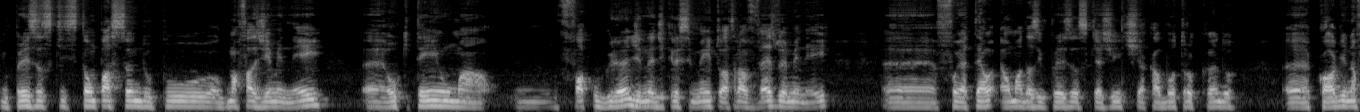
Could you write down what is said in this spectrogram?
empresas que estão passando por alguma fase de M&A é, ou que têm uma, um foco grande né, de crescimento através do M&A. É, foi até é uma das empresas que a gente acabou trocando Cogna,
